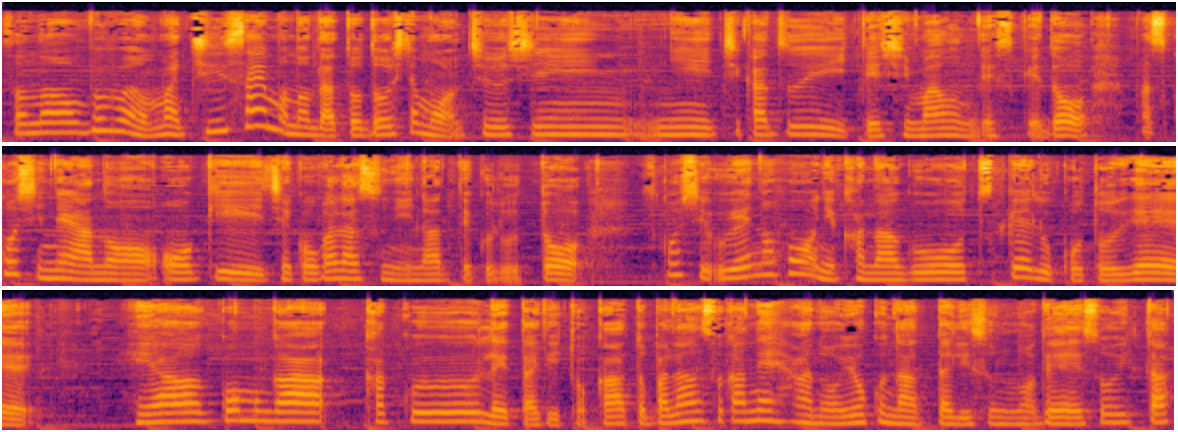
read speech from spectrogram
その部分、まあ、小さいものだとどうしても中心に近づいてしまうんですけど、まあ、少しねあの大きいチェコガラスになってくると少し上の方に金具をつけることでヘアゴムが隠れたりとかあとバランスがねあの良くなったりするのでそういった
